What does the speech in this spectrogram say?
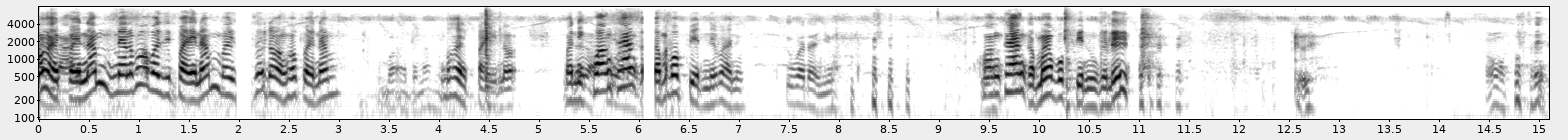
บ่ให้ไปน้ำแม่ละพ่อว่าสิไปน้ำไปช่วยน้องเขาไปน้บ่ให้ไปน้ำบ่ให้ไปเนาะ บัดนี้ขวางทางก็มาบ่เป็นเด้บัดนี้ำคือว่าได้อยู่ขวางทางก็มาบ่เป็นก็เลยโอ้ใช่แ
